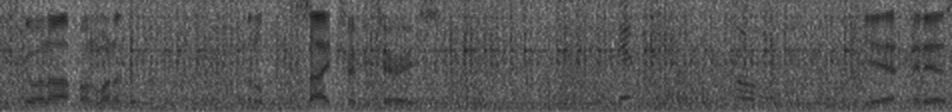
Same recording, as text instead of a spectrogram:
he's going off on one of the little side tributaries. It's cold. Yeah, it is.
